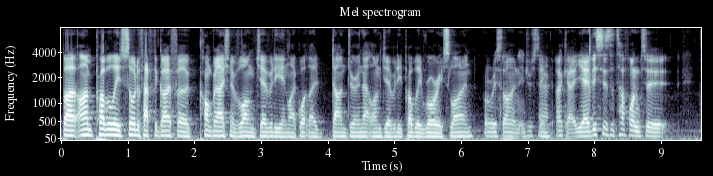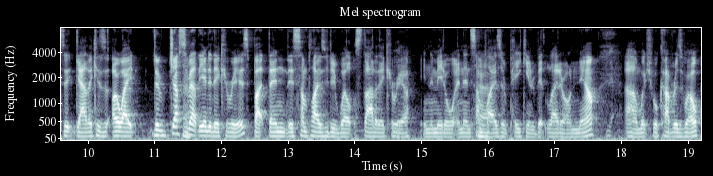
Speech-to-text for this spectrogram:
But I'm probably sort of have to go for a combination of longevity and like what they've done during that longevity. Probably Rory Sloane. Rory Sloane, interesting. Okay, yeah, this is a tough one to to gather because oh wait, they're just about the end of their careers, but then there's some players who did well at the start of their career in the middle, and then some Yeah. players are peaking a bit later on now, um, which we'll cover as well.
